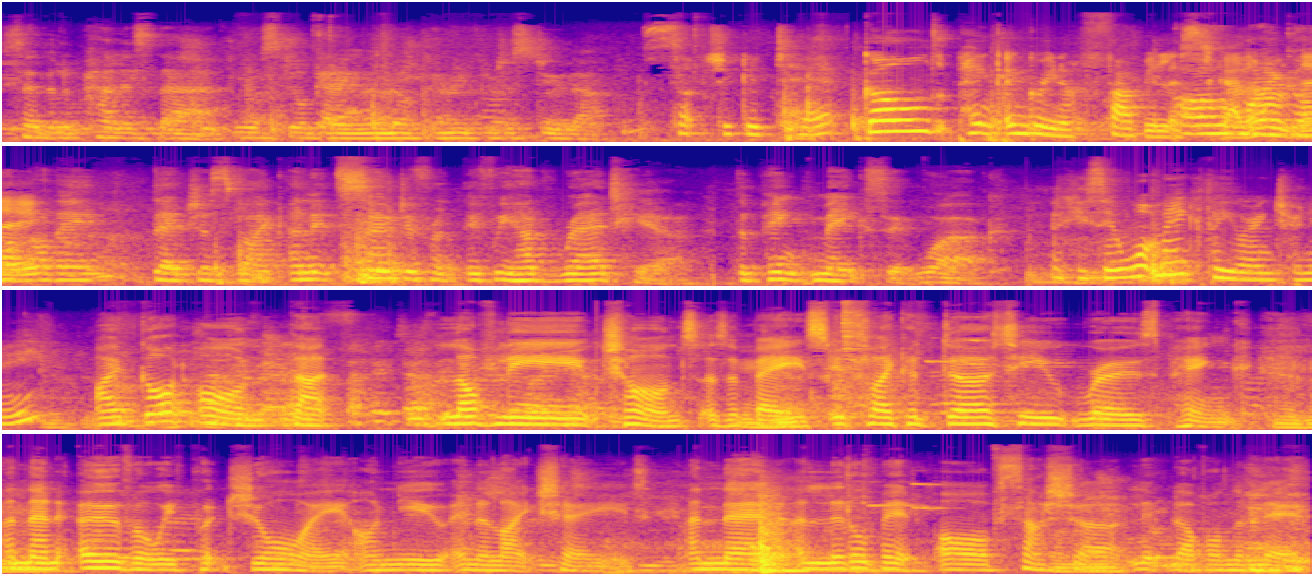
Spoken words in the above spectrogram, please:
so the lapel is there. You're still getting the look and you can just do that. Such a good tip. Gold, pink, and green are fabulous Oh together, my aren't god, they? are they? They're just like, and it's so different. If we had red here, the pink makes it work. Okay, so what makeup are you wearing, Trinny? I've got on that lovely chance as a mm-hmm. base. It's like a dirty rose pink. Mm-hmm. And then over we've put joy on you in a light shade. And then a little bit of Sacha lip love on the lip,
